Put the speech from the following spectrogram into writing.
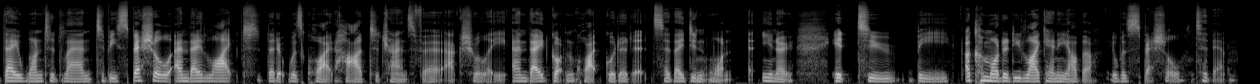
they wanted land to be special and they liked that it was quite hard to transfer actually and they'd gotten quite good at it. So they didn't want you know it to be a commodity like any other. It was special to them.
